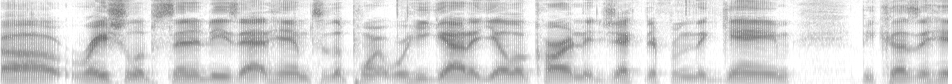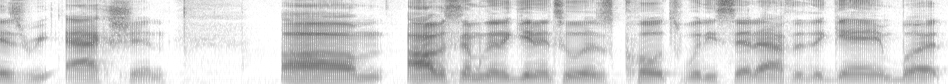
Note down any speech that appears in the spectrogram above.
uh, racial obscenities at him to the point where he got a yellow card and ejected from the game because of his reaction. Um, obviously, I'm going to get into his quotes, what he said after the game, but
